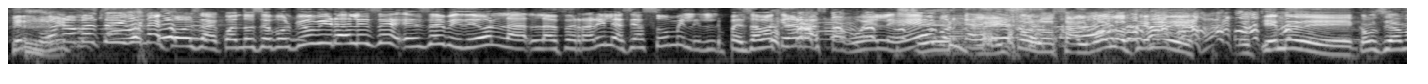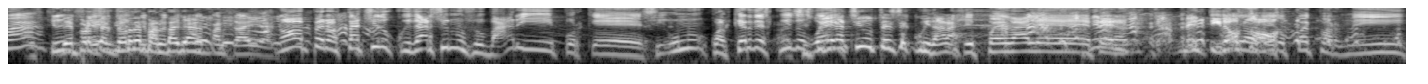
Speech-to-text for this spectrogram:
¿Quieres Yo nomás te digo una cosa, cuando se volvió viral ese, ese video, la, la Ferrari le hacía zoom y le- pensaba que era rascahuele, ¿eh? Porque La hizo, lo salvó, lo tiene de. Lo tiene de. ¿Cómo se llama? De protector de pantalla. pantalla. No, pero está chido cuidarse uno su body, porque si uno, cualquier descuido, si güey. estuviera chido, usted se cuidara. Sí, pues vale, pero. mentiroso. No lo digo pues por mí.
